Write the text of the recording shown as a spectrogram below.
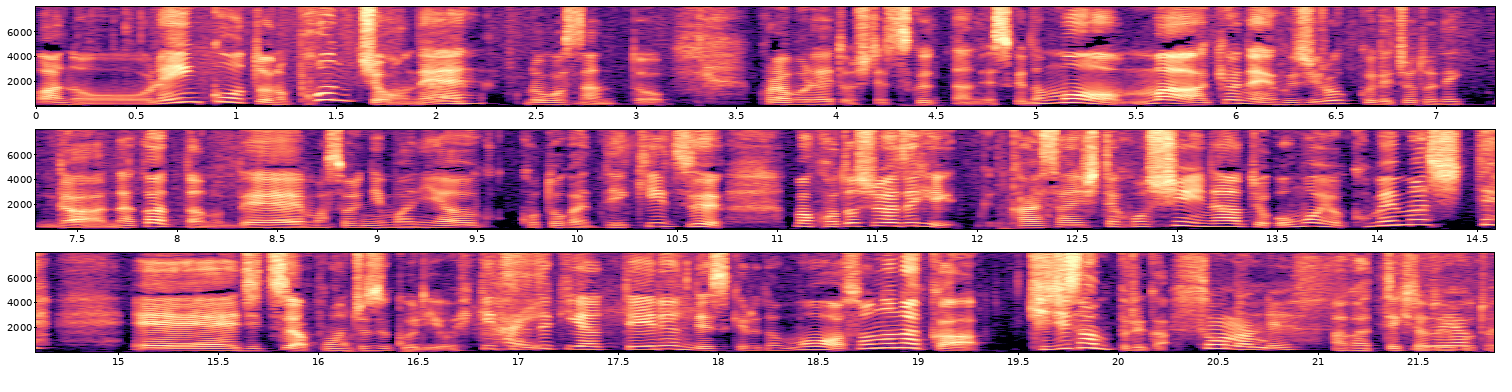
あのーレインコートのポンチョをね、はいロゴさんとコラボレートして作ったんですけどもまあ去年フジロックでちょっとでがなかったので、まあ、それに間に合うことができず、まあ、今年はぜひ開催してほしいなという思いを込めまして、えー実はポンチョ作りを引き続きやっているんですけれども、そんな中生地サンプルがそうなんです。上がってきたということ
